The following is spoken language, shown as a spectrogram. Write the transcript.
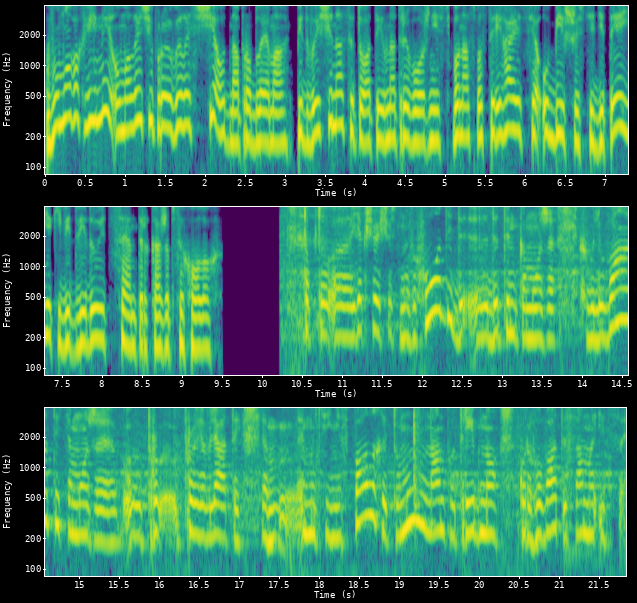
В умовах війни у малечі проявилась ще одна проблема підвищена ситуативна тривожність. Вона спостерігається у більшості дітей, які відвідують центр, каже психолог. Тобто, е, якщо щось не виходить, е, дитинка може хвилюватися, може е, про- проявляти ем, емоційні спалахи, тому нам потрібно коригувати саме і це.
